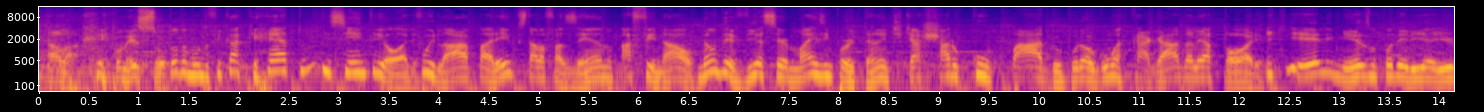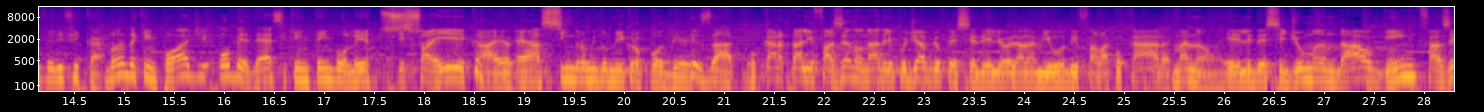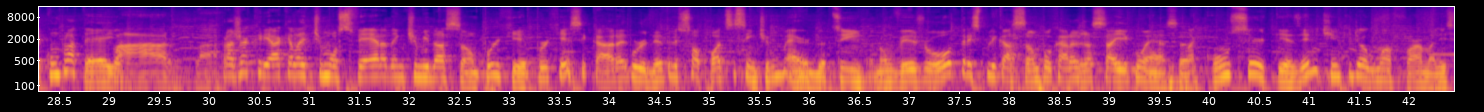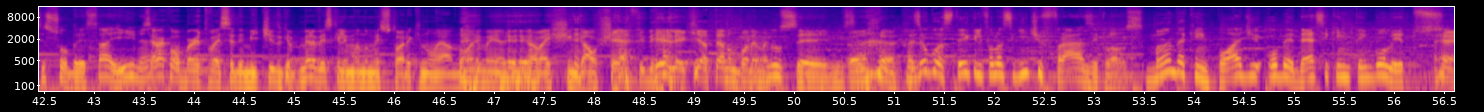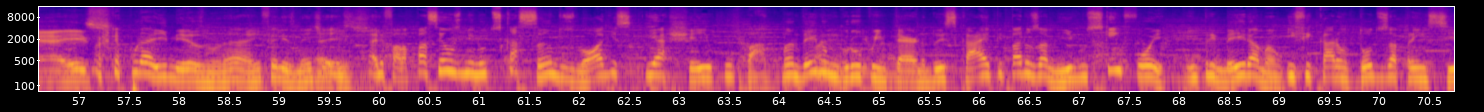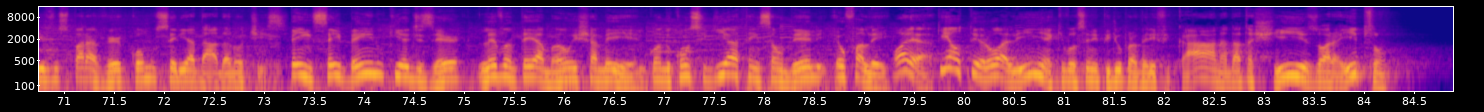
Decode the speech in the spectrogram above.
Olha lá, começou. Todo mundo fica quieto e se entreolha. Fui lá, parei o que estava fazendo. Afinal, não devia ser mais importante que achar o culpado por alguma cagada aleatória e que ele mesmo poderia ir verificar. Manda quem pode, obedece quem tem boletos. Isso aí, Caio, é a síndrome do micropoder. Exato. O cara tá ali fazendo nada, ele podia abrir o PC dele, olhar na miúda e falar com o cara, mas não, ele decidiu mandar alguém fazer com plateia. Claro, claro. Pra já criar aquela atmosfera da intimidação. Por quê? Porque esse cara, por dentro, ele só pode se sentir um merda. Sim. Eu não vejo outra explicação pro cara já sair com essa. Mas com certeza ele tinha que de alguma forma ali se sobressair, né? Será que o Alberto vai ser demitido? Que é a primeira vez que ele manda uma história que não é anônima e a gente já vai xingar o chefe dele aqui até não poder mais. Não sei, não sei. Mas eu gostei que ele falou a seguinte frase, Klaus: Manda quem pode, obedece quem tem boletos. É, é isso. Acho que é por aí mesmo, né? Infelizmente é, É isso. isso. Aí ele fala: passei uns minutos caçando os logs e achei o culpado. Mandei Olha num grupo interno do Skype para os amigos quem foi, em primeira mão, e ficaram todos apreensivos para ver como seria dada a notícia. Pensei bem no que ia dizer, levantei a mão e chamei ele. Quando consegui a atenção dele, eu falei: Olha, quem alterou a linha que você me pediu para verificar na data X, hora Y?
